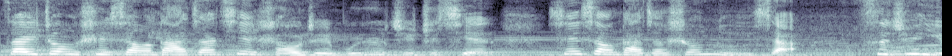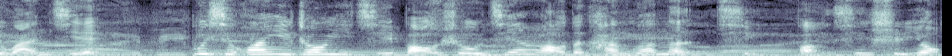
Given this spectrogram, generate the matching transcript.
在正式向大家介绍这部日剧之前，先向大家声明一下，此剧已完结，不喜欢一周一集饱受煎熬的看官们，请放心食用。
